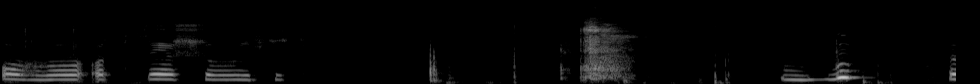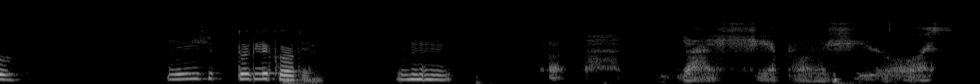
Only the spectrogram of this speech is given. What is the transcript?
Ого, оце швидкість. Бу. Навіщо так лякати? Я помщусь.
